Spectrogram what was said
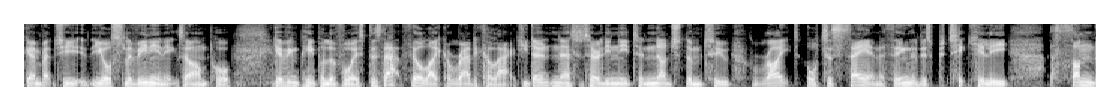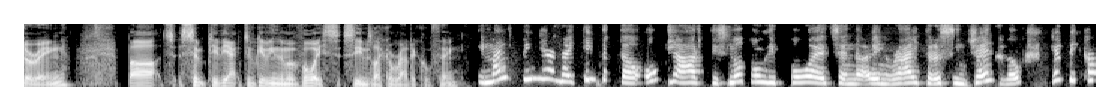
going back to your Slovenian example, giving people a voice does that feel like a radical act? You don't necessarily need to nudge them to write or to say anything that is particularly thundering, but simply the act of giving them a voice seems like a radical thing. In my opinion, I think that uh, all the artists, not only poets and, uh, and writers in general, have become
